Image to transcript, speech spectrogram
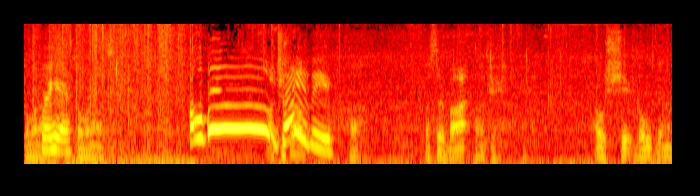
Someone else. Right here. Someone else. Oh, baby! That's their bot? Okay. Oh shit, gold gun.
